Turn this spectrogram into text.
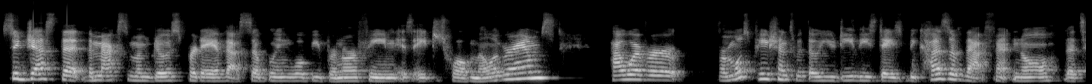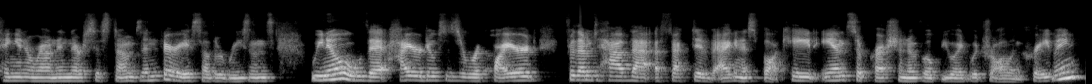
suggest that the maximum dose per day of that sublingual buprenorphine is 8 to 12 milligrams however for most patients with OUD these days, because of that fentanyl that's hanging around in their systems and various other reasons, we know that higher doses are required for them to have that effective agonist blockade and suppression of opioid withdrawal and craving.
